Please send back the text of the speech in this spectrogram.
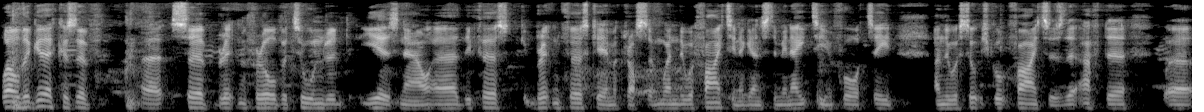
Well, the Gurkhas have uh, served Britain for over 200 years now. Uh, the first Britain first came across them when they were fighting against them in 1814, and they were such good fighters that after uh,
